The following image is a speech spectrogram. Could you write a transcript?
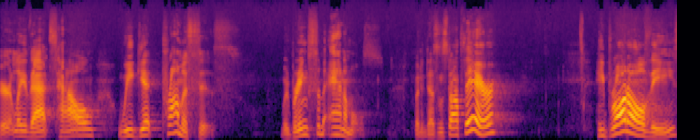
Apparently, that's how we get promises. We bring some animals. But it doesn't stop there. He brought all these,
